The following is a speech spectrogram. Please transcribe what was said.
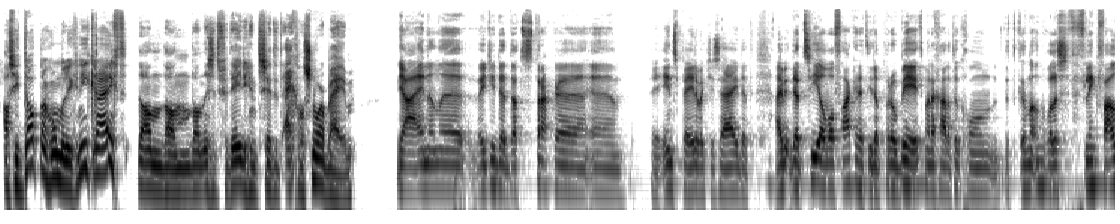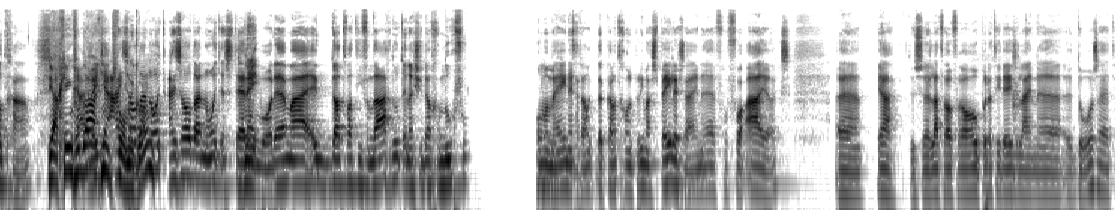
Als hij dat nog onder de knie krijgt, dan, dan, dan is het verdedigend, zit het echt wel snor bij hem. Ja, en dan eh, weet je, dat, dat strakke eh, inspelen wat je zei, dat, hij, dat zie je al wel vaker dat hij dat probeert, maar dan gaat het ook gewoon, dat kan ook nog wel eens flink fout gaan. Ja, ging Ja, vandaag weet je, niet, hij, zal ik daar hoor. nooit, hij zal daar nooit een ster Nee. in worden, maar dat wat hij vandaag doet en als je dan genoeg voelt om hem heen dan, dan kan het gewoon een prima speler zijn eh, voor, voor Ajax. Eh, ja, dus eh, laten we vooral hopen dat hij deze lijn eh, doorzet.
